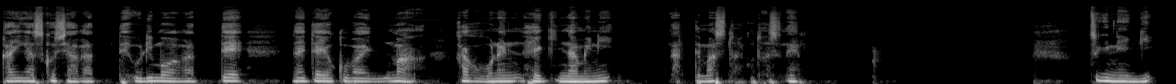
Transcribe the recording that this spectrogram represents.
買いが少し上がって、売りも上がって、だいたい横ばい、まあ、過去5年平均並みになってますということですね。次に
